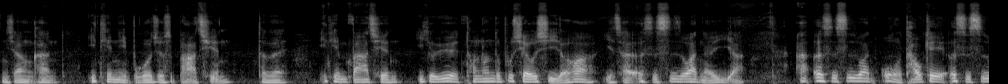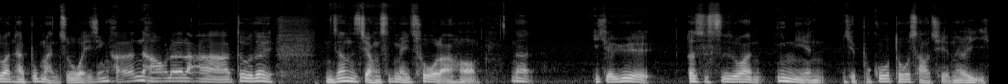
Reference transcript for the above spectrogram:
你想想看。一天你不过就是八千，对不对？一天八千，一个月通通都不休息的话，也才二十四万而已啊！啊，二十四万，哦，逃给二十四万还不满足，我已经很好了啦，对不对？你这样子讲是没错啦哈。那一个月二十四万，一年也不过多少钱而已，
